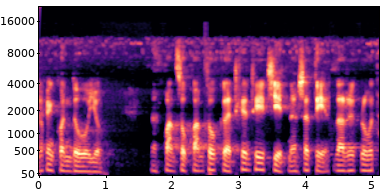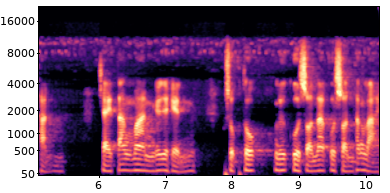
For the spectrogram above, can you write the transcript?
ก็เป็นคนดูอยู่นะความสุขความทุกข์เกิดขึ้นที่จิตนะสติระลึกรู้ทัน ใจตั้งมั่นก็จะเห็น สุขทุกข์หรือกุศลอกุศลทั้งหลาย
